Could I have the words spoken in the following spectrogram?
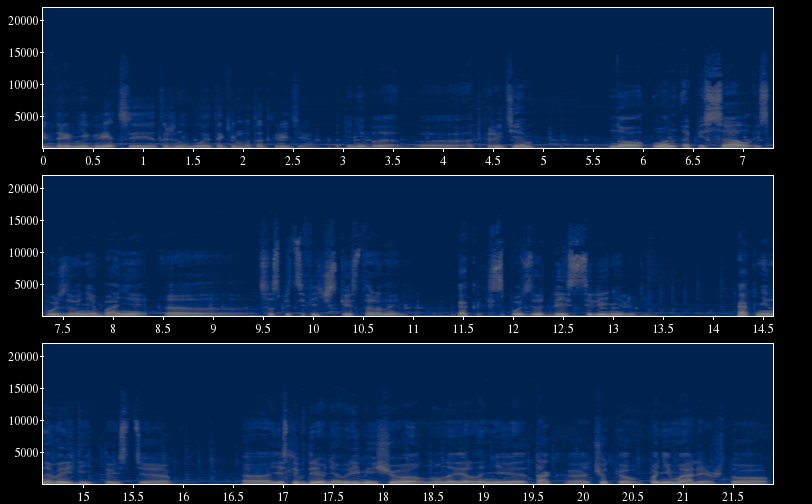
и в Древней Греции. Это же не было таким вот открытием. Это не было э, открытием, но он описал использование бани э, со специфической стороны. Как их использовать для исцеления людей. Как не навредить. То есть, э, если в Древнем Риме еще, ну, наверное, не так э, четко понимали, что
